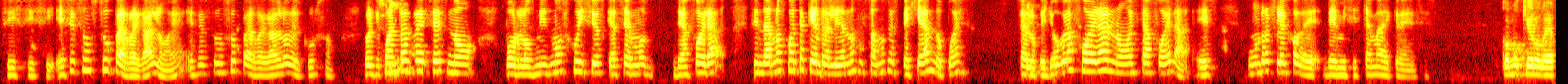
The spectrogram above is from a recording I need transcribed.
Sí, sí, sí. Ese es un súper regalo, ¿eh? Ese es un súper regalo del curso. Porque cuántas veces no, por los mismos juicios que hacemos de afuera, sin darnos cuenta que en realidad nos estamos espejeando, pues. O sea, lo que yo veo afuera no está afuera, es un reflejo de, mi sistema de creencias. ¿Cómo quiero ver?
